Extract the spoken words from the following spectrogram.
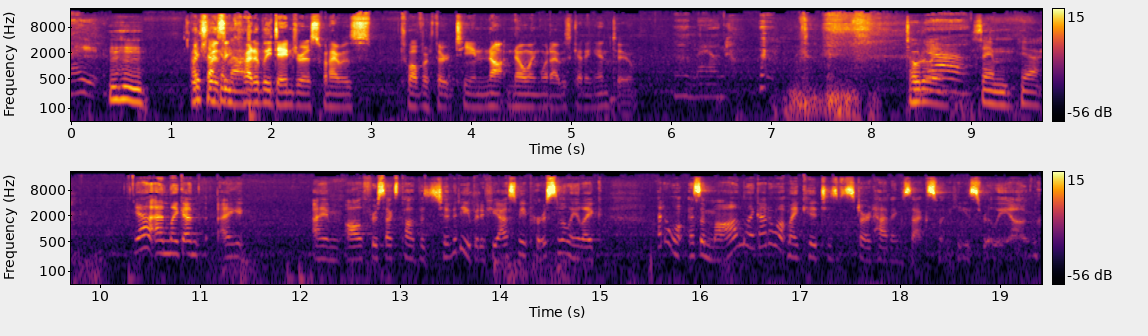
right. Mm-hmm. Which was incredibly dangerous when I was twelve or thirteen, not knowing what I was getting into. Oh man. Totally. Yeah. Same. Yeah. Yeah, and like I'm I I'm all for sex positivity, but if you ask me personally, like I don't want as a mom, like I don't want my kid to start having sex when he's really young.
